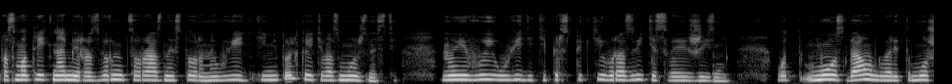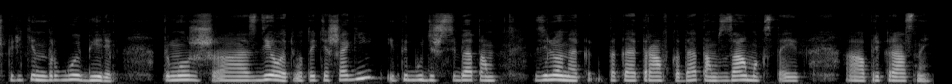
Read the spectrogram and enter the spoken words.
посмотреть на мир, развернуться в разные стороны, увидите не только эти возможности, но и вы увидите перспективу развития своей жизни – вот мост, да, он говорит, ты можешь перейти на другой берег, ты можешь а, сделать вот эти шаги, и ты будешь себя там, зеленая такая травка, да, там замок стоит а, прекрасный,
